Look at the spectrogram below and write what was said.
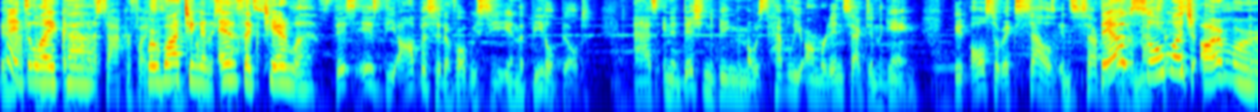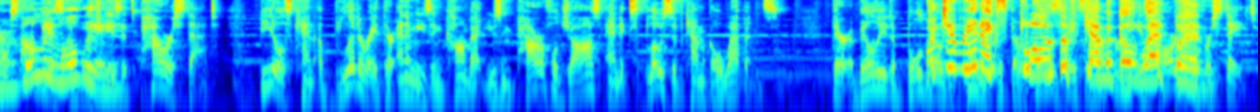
it It's like a sacrifices we're watching an stats. insect tier list. This is the opposite of what we see in the beetle build, as in addition to being the most heavily armored insect in the game, it also excels in several They have so metrics. much The armor. most Holy obvious of which is its power stat. Beetles can obliterate their enemies in combat using powerful jaws and explosive chemical weapons. Their ability to bulldoze What do you mean explosive chemical weaponry is hard to weapon? overstate.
